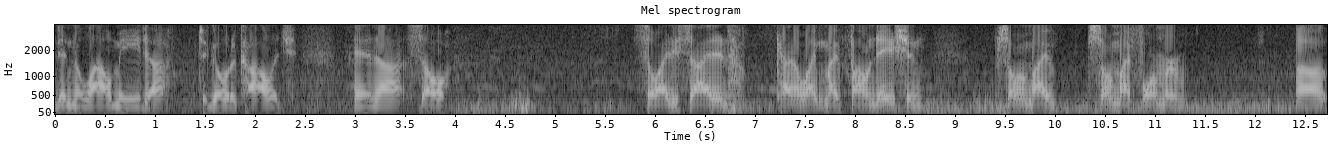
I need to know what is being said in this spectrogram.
didn't allow me to to go to college, and uh, so so I decided, kind of like my foundation, some of my some of my former uh,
